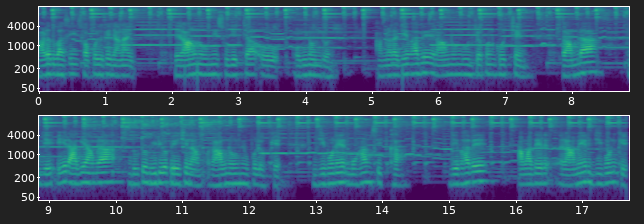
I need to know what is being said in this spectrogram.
ভারতবাসী সকলকে জানাই রামনবমীর শুভেচ্ছা ও অভিনন্দন। আপনারা যেভাবে রামনবমী উদযাপন করছেন, তো আমরা যে, এর আগে আমরা দুটো ভিডিও পেয়েছিলাম রামনবমী উপলক্ষে। জীবনের মহান শিক্ষা, যেভাবে আমাদের রামের জীবনকে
